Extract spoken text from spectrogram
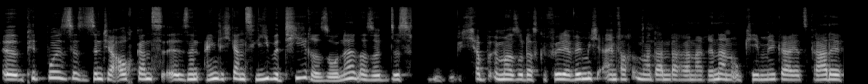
äh, Pitbulls sind ja auch ganz, äh, sind eigentlich ganz liebe Tiere, so, ne? Also das, ich habe immer so das Gefühl, der will mich einfach immer dann daran erinnern, okay, Mika, jetzt gerade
